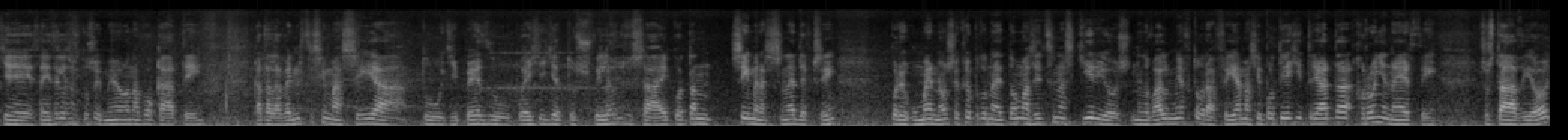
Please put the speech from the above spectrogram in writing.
Και θα ήθελα σε αυτό το σημείο να πω κάτι. Καταλαβαίνεις τη σημασία του γηπέδου που έχει για τους φίλαθλου της ΑΕΚ όταν σήμερα στη συνέντευξη προηγουμένως έξω από τον αετό μας ζήτησε ένας κύριος να το βάλουμε μια φωτογραφία. Μας είπε ότι έχει 30 χρόνια να έρθει στο στάδιο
